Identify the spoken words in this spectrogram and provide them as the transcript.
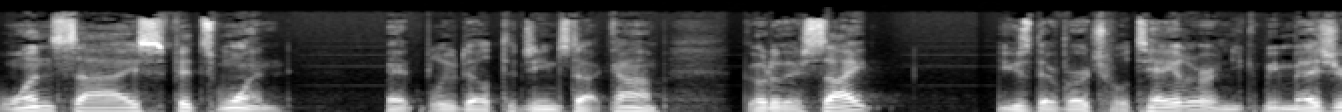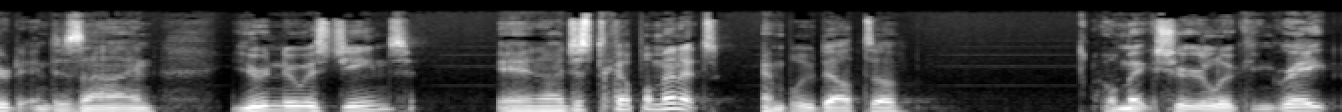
One size fits one at bluedeltajeans.com. Go to their site, use their virtual tailor, and you can be measured and design your newest jeans in uh, just a couple minutes. And Blue Delta We'll make sure you're looking great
